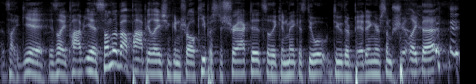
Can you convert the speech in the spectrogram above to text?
It's like yeah, it's like pop. Yeah, something about population control. Keep us distracted so they can make us do do their bidding or some shit like that.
